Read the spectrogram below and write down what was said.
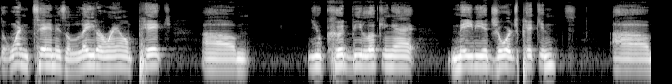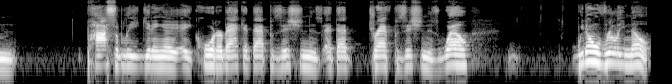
the 110 is a later round pick. Um, you could be looking at maybe a George Pickens, um, possibly getting a, a quarterback at that position is at that draft position as well. We don't really know.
